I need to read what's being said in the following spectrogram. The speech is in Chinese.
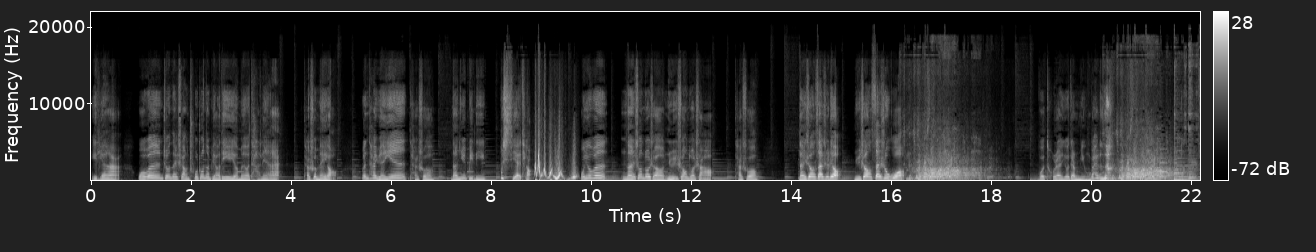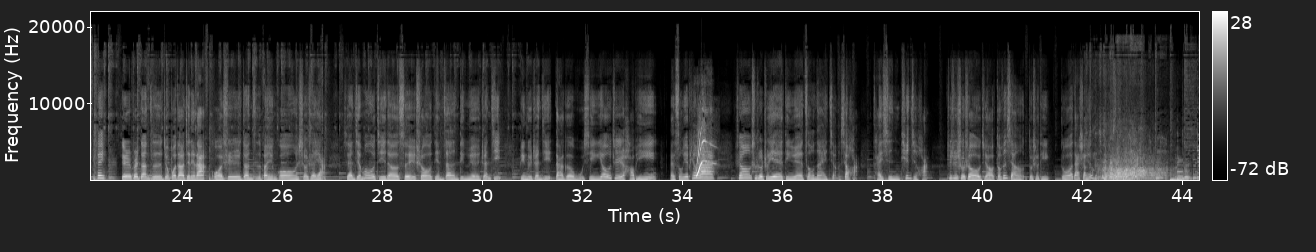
一天啊。我问正在上初中的表弟有没有谈恋爱，他说没有。问他原因，他说男女比例不协调。我又问男生多少，女生多少，他说男生三十六，女生三十五。我突然有点明白了呢。嘿，今日份段子就播到这里啦，我是段子搬运工瘦瘦呀。喜欢节目记得随手点赞、订阅专辑。并给专辑打个五星优质好评，来送月票啦！上瘦瘦主页订阅奏奈讲笑话，开心天际话，支持瘦瘦就要多分享、多收听、多打赏哟。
